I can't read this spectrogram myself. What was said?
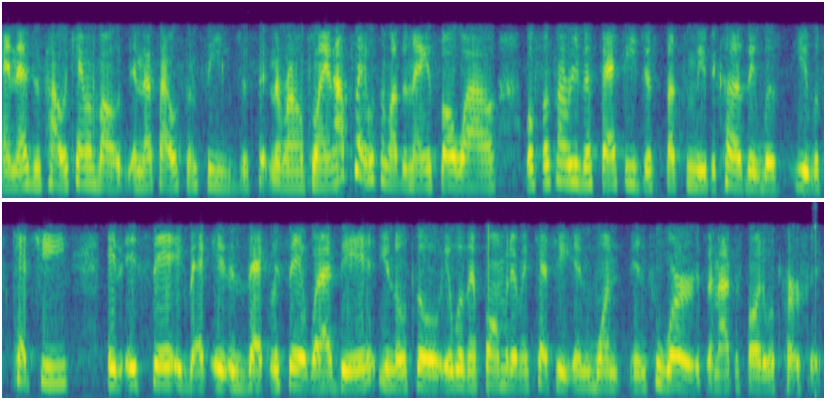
and that's just how it came about, and that's how it was conceived. Just sitting around playing. I played with some other names for a while, but for some reason, Phat Pheet just stuck to me because it was it was catchy. It it said exact it exactly said what I did. You know, so it was informative and catchy in one in two words, and I just thought it was perfect.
